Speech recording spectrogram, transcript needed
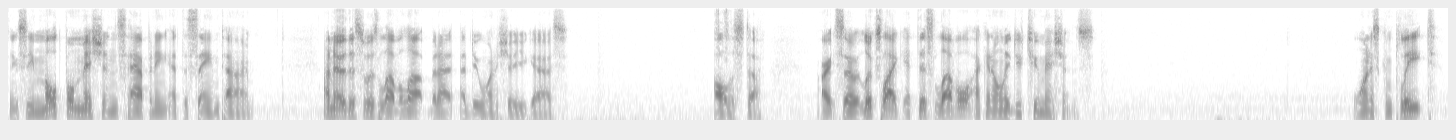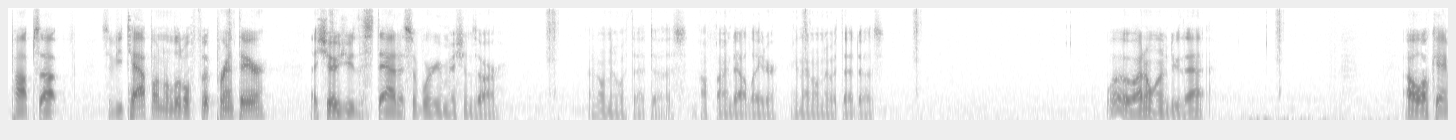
can see multiple missions happening at the same time. I know this was level up, but I, I do want to show you guys all the stuff. All right, so it looks like at this level, I can only do two missions. One is complete, pops up. So if you tap on the little footprint there, that shows you the status of where your missions are. I don't know what that does. I'll find out later, and I don't know what that does. Whoa, I don't want to do that. Oh, okay.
